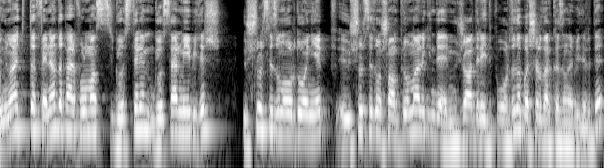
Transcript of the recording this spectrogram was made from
United'da fena da performans gösterem göstermeyebilir. 3-4 sezon orada oynayıp 3-4 sezon Şampiyonlar Ligi'nde mücadele edip orada da başarılar kazanabilirdi.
